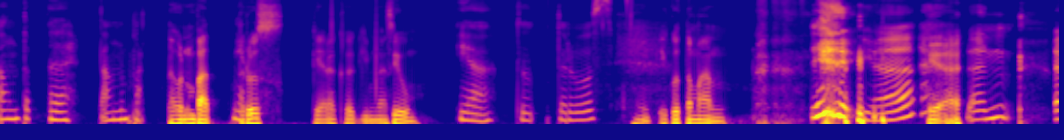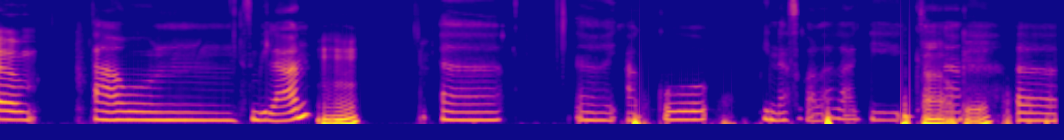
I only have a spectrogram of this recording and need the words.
Tahun tep eh tahun 4 Tahun 4. Iya. Terus kira ke gimnasium. Iya, terus Ik- Ikut teman. ya ya. dan em, tahun 9 Mhm. eh eh, aku pindah sekolah lagi Ah, karena oke. eh,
